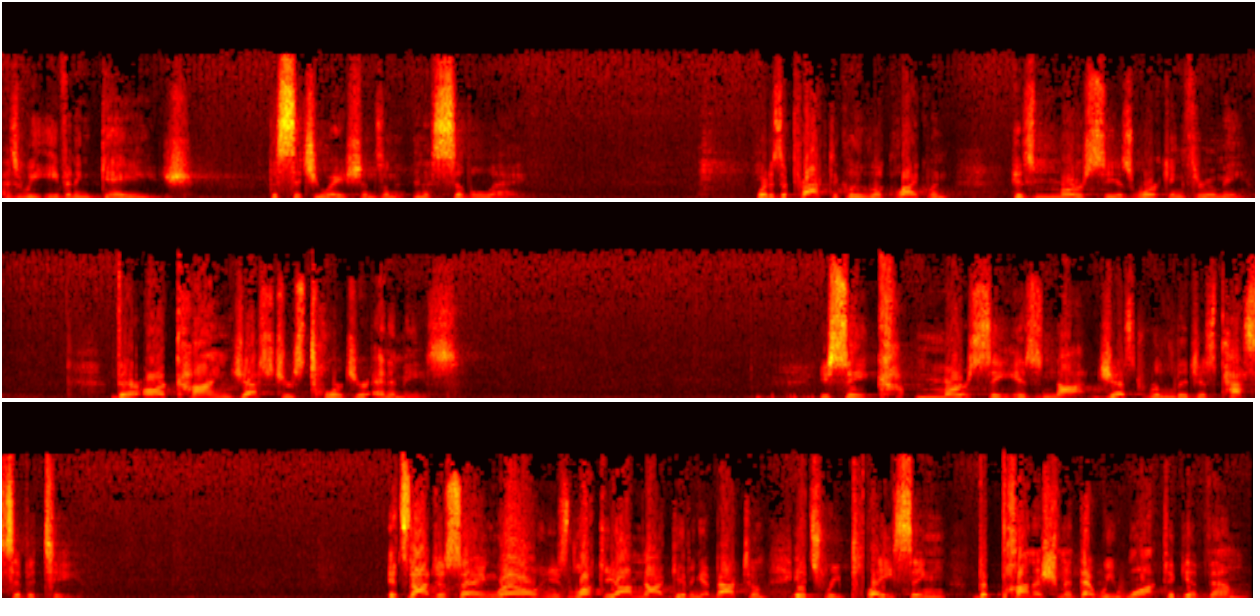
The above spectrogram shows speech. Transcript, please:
as we even engage the situations in a, in a civil way. What does it practically look like when His mercy is working through me? There are kind gestures towards your enemies. You see, mercy is not just religious passivity. It's not just saying, well, he's lucky I'm not giving it back to him. It's replacing the punishment that we want to give them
